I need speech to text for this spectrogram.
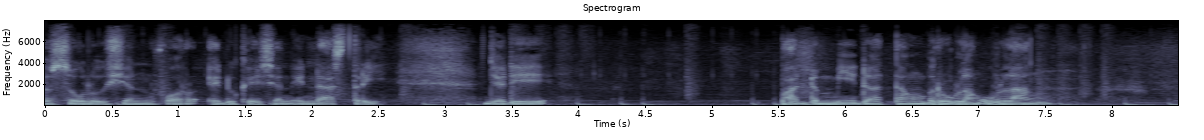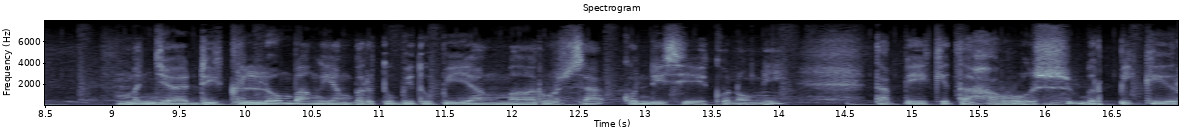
A Solution for Education Industry. Jadi pandemi datang berulang-ulang menjadi gelombang yang bertubi-tubi yang merusak kondisi ekonomi. Tapi kita harus berpikir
